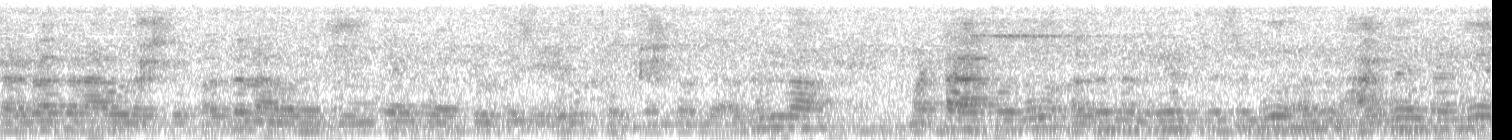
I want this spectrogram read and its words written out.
ಕಡಗತನ ಆಗೋದಕ್ಕೆ, ಕಳ್ತನ ಆಗೋದಕ್ಕೆ ಇಂಥ ಆಕ್ಟಿವಿಟೀಸ್ ಇರುತ್ತೆ ಅಂತಂದರೆ ಅದನ್ನು ಮಟ್ಟ ಹಾಕೋದು, ಅದನ್ನು ನಿಯಂತ್ರಿಸೋದು, ಅದನ್ನು ಆಗದೇ ಇದ್ದಂಗೆ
